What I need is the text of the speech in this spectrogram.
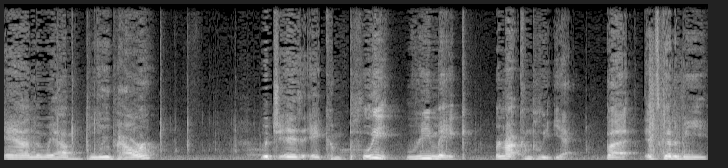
And then we have Blue Power, which is a complete remake, or not complete yet, but it's going to be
